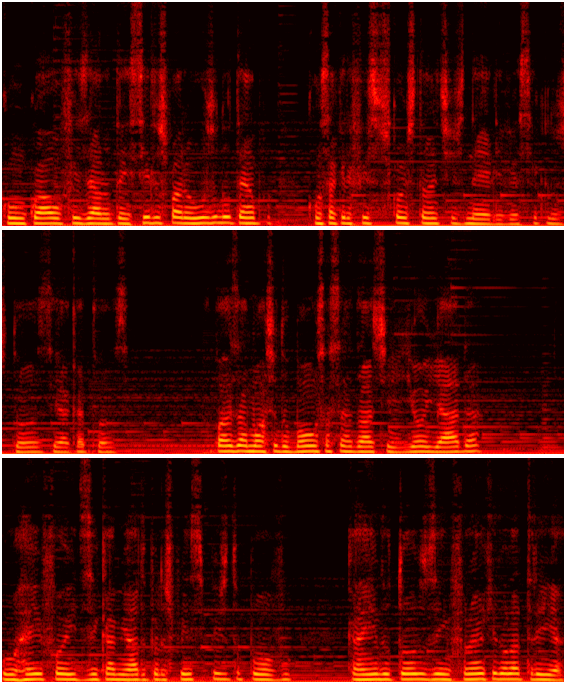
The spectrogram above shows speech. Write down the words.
com o qual fizeram utensílios para o uso no templo, com sacrifícios constantes nele. Versículos 12 a 14. Após a morte do bom sacerdote Yoiada, o rei foi desencaminhado pelos príncipes do povo, caindo todos em franca idolatria,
